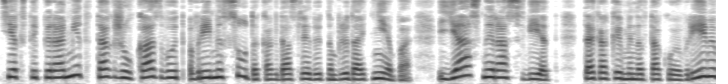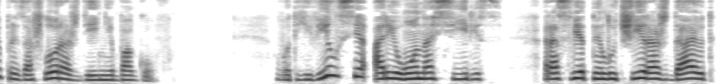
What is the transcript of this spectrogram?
тексты пирамид также указывают время суток, когда следует наблюдать небо, ясный рассвет, так как именно в такое время произошло рождение богов. Вот явился Орион Осирис. Рассветные лучи рождают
